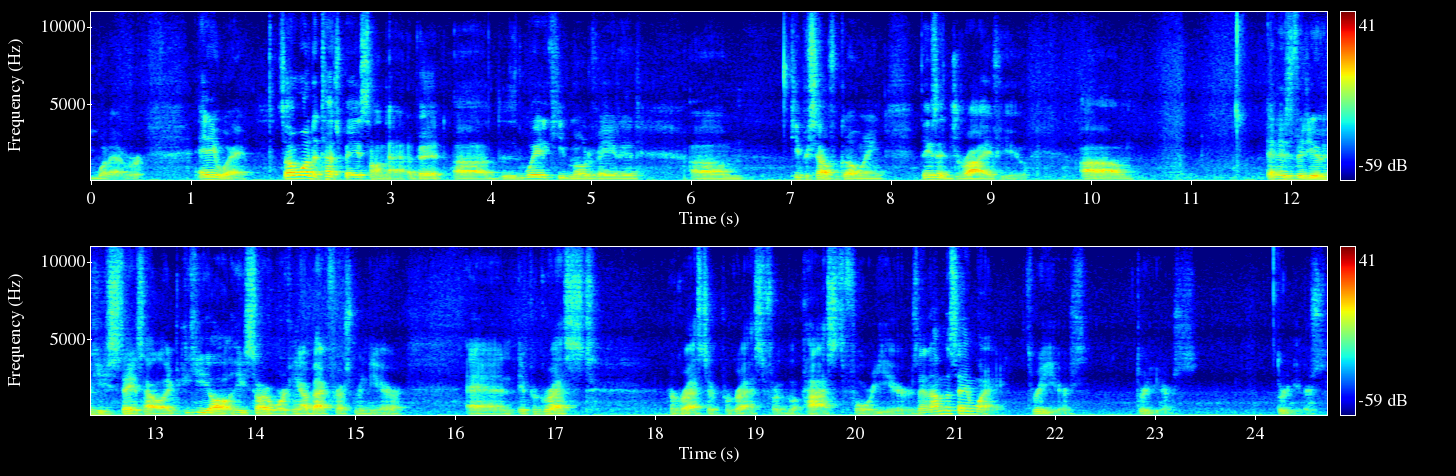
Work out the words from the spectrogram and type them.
whatever. Anyway, so I wanted to touch base on that a bit. Uh, the way to keep motivated, um, keep yourself going, things that drive you. Um, in his video he states how like he all he started working out back freshman year and it progressed progressed or progressed for the past four years. And i'm the same way. Three years. Three years. Three years.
